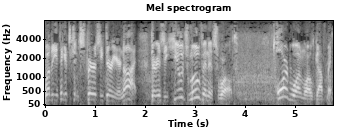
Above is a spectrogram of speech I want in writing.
whether you think it's conspiracy theory or not, there is a huge move in this world toward one world government.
